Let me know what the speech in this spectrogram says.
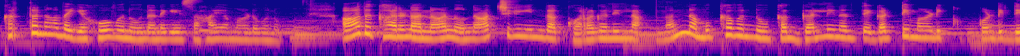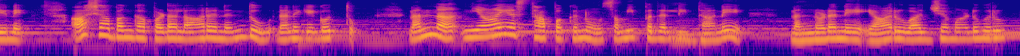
ಕರ್ತನಾದ ಯಹೋವನು ನನಗೆ ಸಹಾಯ ಮಾಡುವನು. ಆದ ಕಾರಣ ನಾನು ನಾಚಿಕೆಯಿಂದ ಕೊರಗಲಿಲ್ಲ. ನನ್ನ ಮುಖವನ್ನು ಕಗ್ಗಲ್ಲಿನಂತೆ ಗಟ್ಟಿ ಮಾಡಿಕೊಂಡಿದ್ದೇನೆ ಆಶಾಭಂಗ ಪಡಲಾರನೆಂದು ನನಗೆ ಗೊತ್ತು. ನನ್ನ ನ್ಯಾಯಸ್ಥಾಪಕನು ಸಮೀಪದಲ್ಲಿದ್ದಾನೆ. ನನ್ನೊಡನೆ ಯಾರು ವಾಜ್ಯ ಮಾಡುವರು?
